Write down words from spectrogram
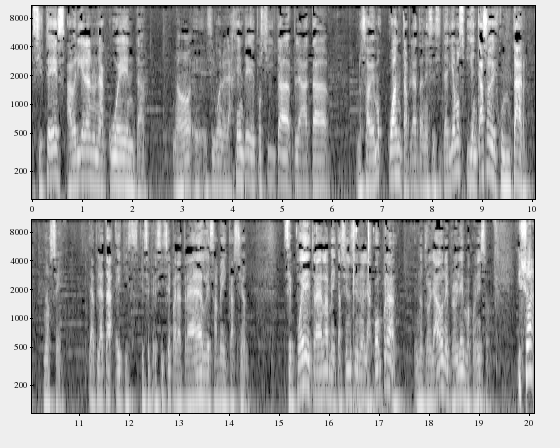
si ustedes abrieran una cuenta, ¿no? Eh, decir, bueno, la gente deposita plata, no sabemos cuánta plata necesitaríamos y en caso de juntar, no sé, la plata X que se precise para traerle esa medicación, ¿se puede traer la medicación si uno la compra? En otro lado no hay problema con eso. Y yo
